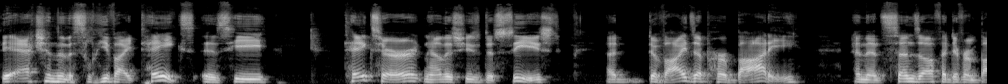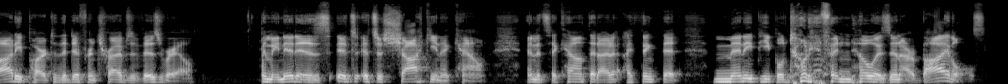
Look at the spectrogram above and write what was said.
the action that this Levite takes is he takes her now that she's deceased, uh, divides up her body, and then sends off a different body part to the different tribes of Israel. I mean, it is it's it's a shocking account, and it's an account that I, I think that many people don't even know is in our Bibles.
